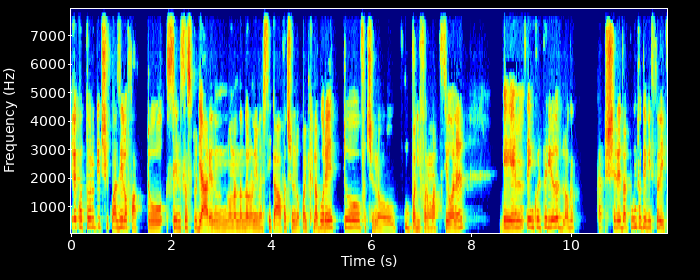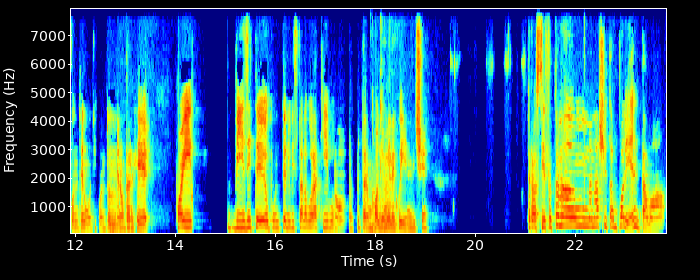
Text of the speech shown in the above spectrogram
2014 quasi l'ho fatto senza studiare, non andando all'università, facendo qualche lavoretto, facendo un po' di formazione. Mm. E, e, in quel periodo il blog crescere dal punto di vista dei contenuti, quantomeno, mm. perché mm. poi visite o punti di vista lavorativo, no, aspettare un okay. po' il 2015. Però sì, è stata una, una nascita un po' lenta, ma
